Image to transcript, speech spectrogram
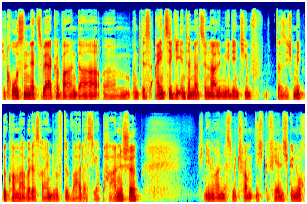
Die großen Netzwerke waren da ähm, und das einzige internationale Medienteam, das ich mitbekommen habe, das rein durfte, war das japanische. Ich nehme an, das wird Trump nicht gefährlich genug.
